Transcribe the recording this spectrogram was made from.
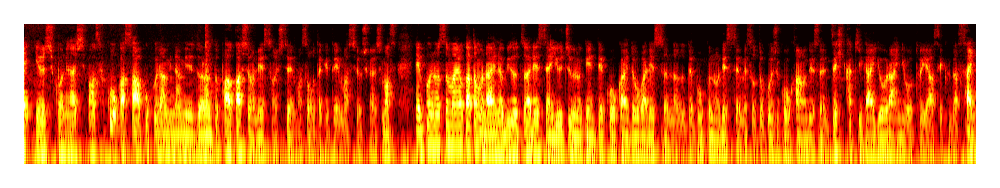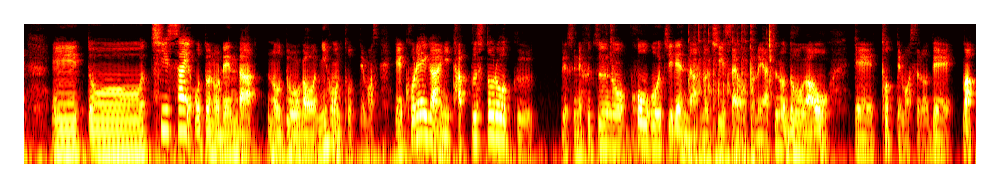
はい、よろしくお願いします。福岡さあ、小倉南でドラムとパーカッションのレッスンをしております。大竹と言います。よろしくお願いします。遠方にお住まいの方も LINE のビデオツアーレッスンや YouTube の限定公開動画レッスンなどで僕のレッスンメソッドご受講可能ですので、ぜひ書き概要欄にお問い合わせください。えー、っと、小さい音の連打の動画を2本撮ってます。えー、これ以外にタップストロークですね、普通の交互打ち連打の小さい音のやつの動画をえー、撮ってますので、まあ、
